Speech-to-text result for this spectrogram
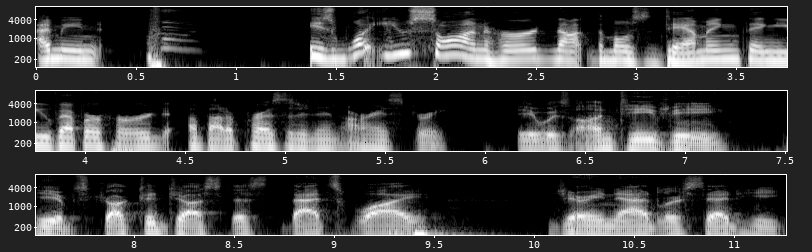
I mean, is what you saw and heard not the most damning thing you've ever heard about a president in our history? It was on TV. He obstructed justice. That's why Jerry Nadler said he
